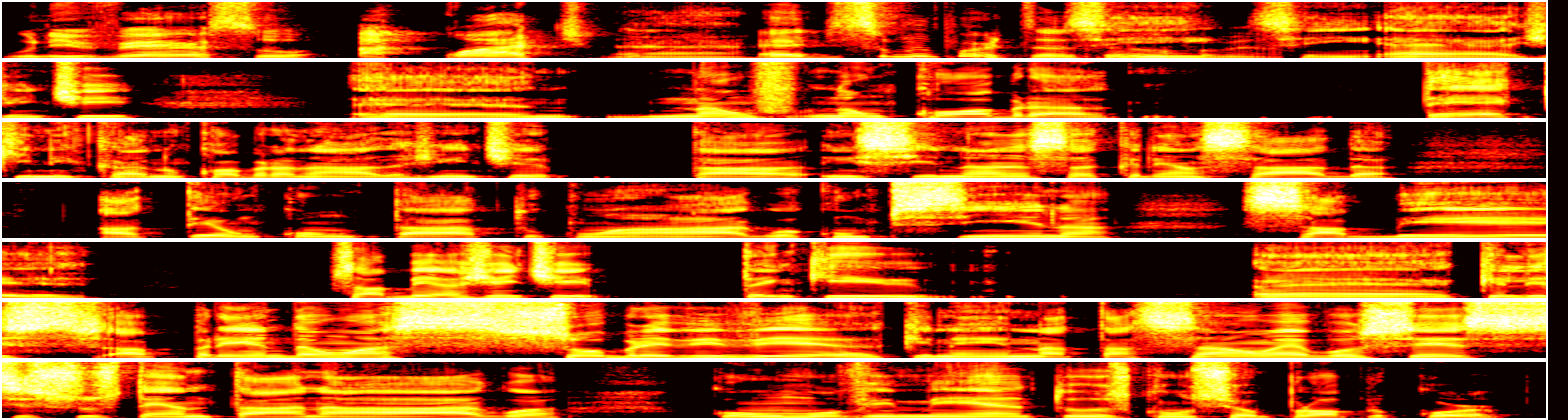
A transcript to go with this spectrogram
universo aquático é, é de suma importância. Sim, não, sim. É, a gente é, não, não cobra técnica, não cobra nada. A gente tá ensinando essa criançada a ter um contato com a água, com piscina, saber, saber a gente tem que é, que eles aprendam a sobreviver, que nem natação é você se sustentar na água com movimentos, com o seu próprio corpo.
